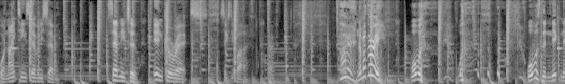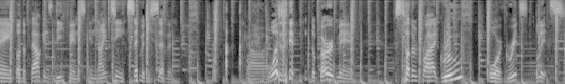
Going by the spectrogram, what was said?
or 1977? Seventy-two. Incorrect. 65. All right, number three. What was what, what was the nickname of the Falcons defense in 1977? God. Was it the Birdman, Southern Fried Groove, or Grits Blitz?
